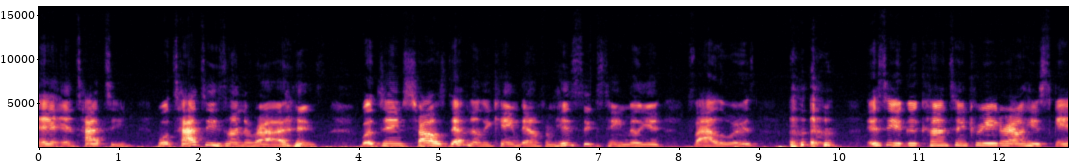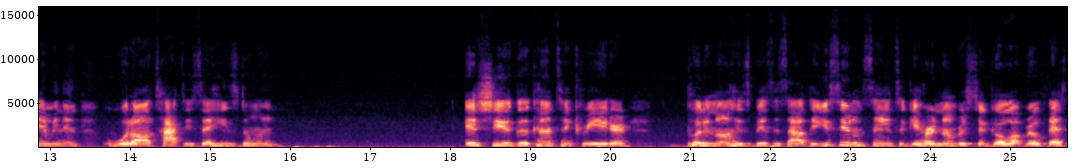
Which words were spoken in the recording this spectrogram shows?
and, and Tati. Well, Tati's on the rise, but James Charles definitely came down from his 16 million followers. Is he a good content creator out here scamming and what all Tati said he's doing? Is she a good content creator? Putting all his business out there. You see what I'm saying? To get her numbers to go up real fast.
